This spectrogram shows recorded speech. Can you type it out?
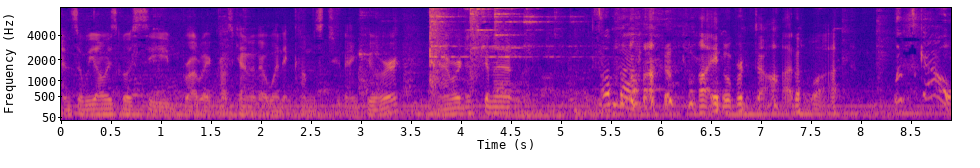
and so we always go see Broadway across Canada when it comes to Vancouver, and we're just gonna Opa. fly over to Ottawa. Let's go!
